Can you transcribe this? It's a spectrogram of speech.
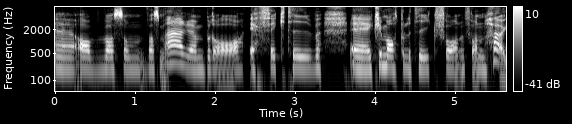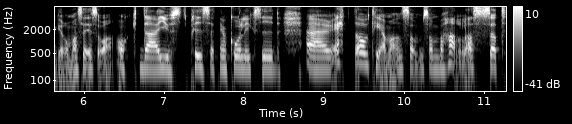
eh, av vad som, vad som är en bra, effektiv eh, klimatpolitik från, från höger om man säger så. Och där just prissättning av koldioxid är ett av teman som, som behandlas. Så att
